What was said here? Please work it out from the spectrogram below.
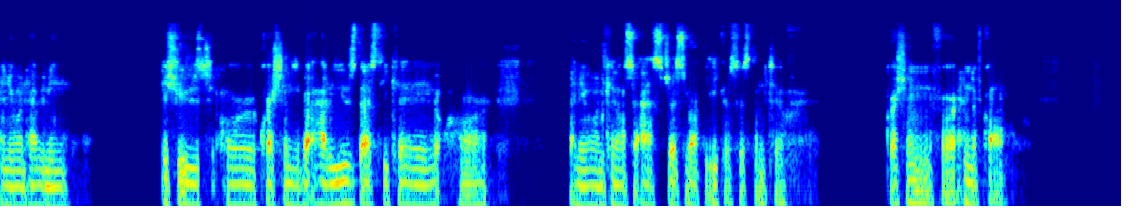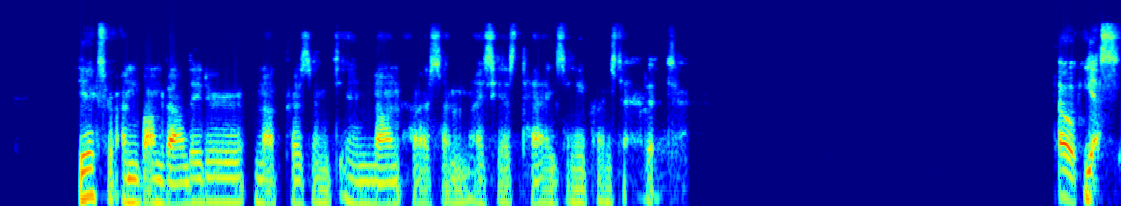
Anyone have any issues or questions about how to use the SDK or anyone can also ask just about the ecosystem too. Question for end of call. DX for unbound validator not present in non-LSM ICS tags. Any plans to add it? Oh, yes.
